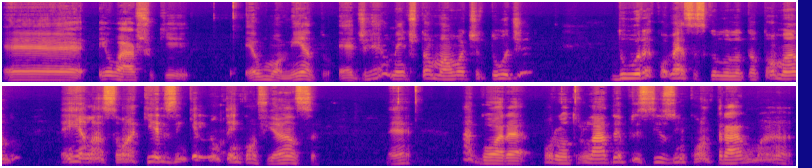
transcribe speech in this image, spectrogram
É, eu acho que é o momento é de realmente tomar uma atitude dura, como essas que o Lula está tomando, em relação àqueles em que ele não tem confiança. Né? Agora, por outro lado, é preciso encontrar uma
